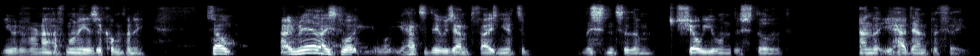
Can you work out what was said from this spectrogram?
you would have run out of money as a company. So I realized what what you had to do was empathize, and you had to listen to them, show you understood, and that you had empathy,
